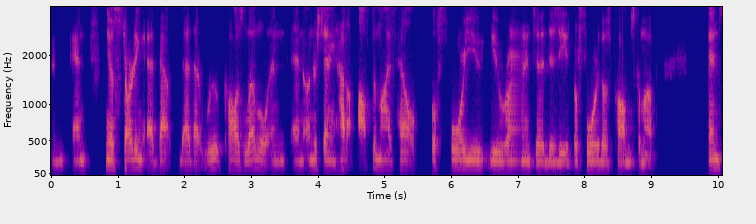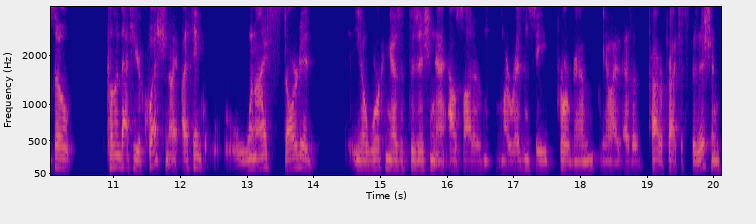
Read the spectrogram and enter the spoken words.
and and you know starting at that that that root cause level and and understanding how to optimize health before you you run into disease, before those problems come up. And so coming back to your question, I, I think when I started you know, working as a physician outside of my residency program, you know, as a private practice physician,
